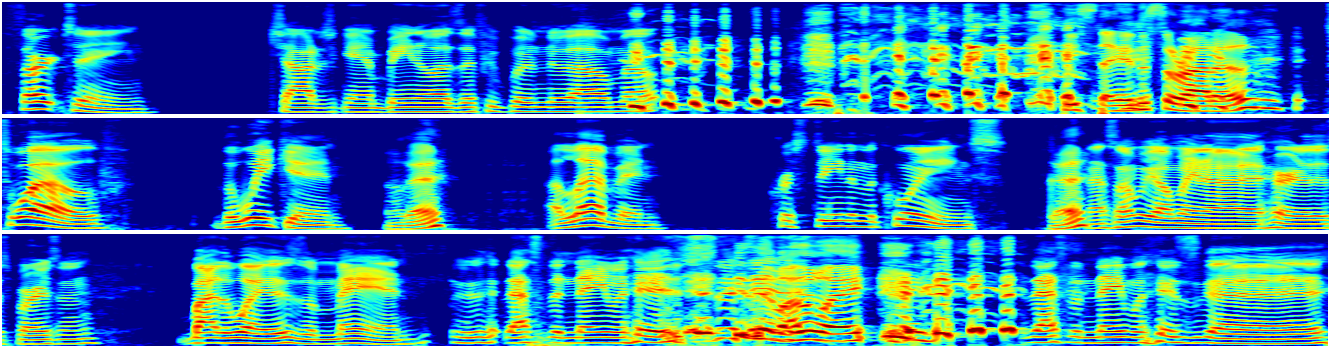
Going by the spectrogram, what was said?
13, Childish Gambino as if he put a new album out. he's staying in the Serato. 12, The Weeknd. Okay, 11, Christine and the Queens. okay. Now, some of y'all may not have heard of this person. By the way, this is a man. That's the name of his. By the way, that's the name of his. Uh,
